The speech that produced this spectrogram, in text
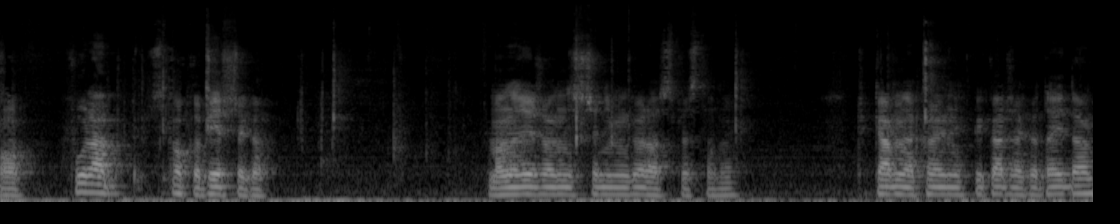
O, Fulham, spoko, bierzcie go. Mam nadzieję, że on nie strzeli mi gola z Prestonu. Czekamy na kolejnych piłkarzy, jak odejdą.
